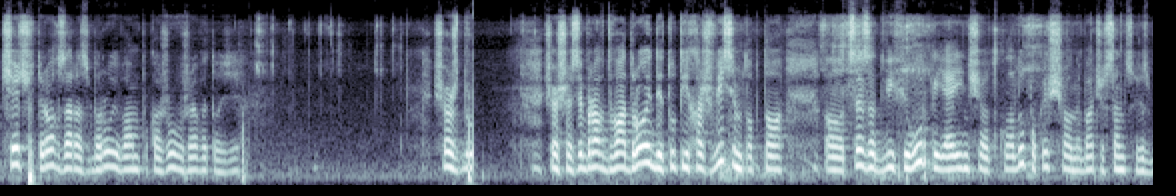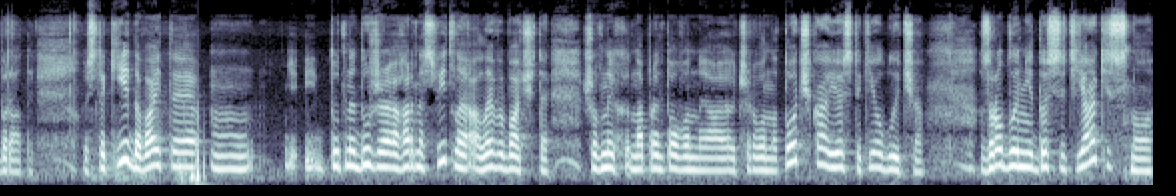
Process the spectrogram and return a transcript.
Ще чотирьох зараз беру і вам покажу вже в ітозі. Що ж, друзі, що ж, зібрав два дроїди, тут їх аж вісім, тобто е, це за дві фігурки, я інші откладу, поки що не бачу сенсу їх збирати. Ось такі, давайте. Тут не дуже гарне світле, але ви бачите, що в них напринтована червона точка і ось такі обличчя. Зроблені досить якісно.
